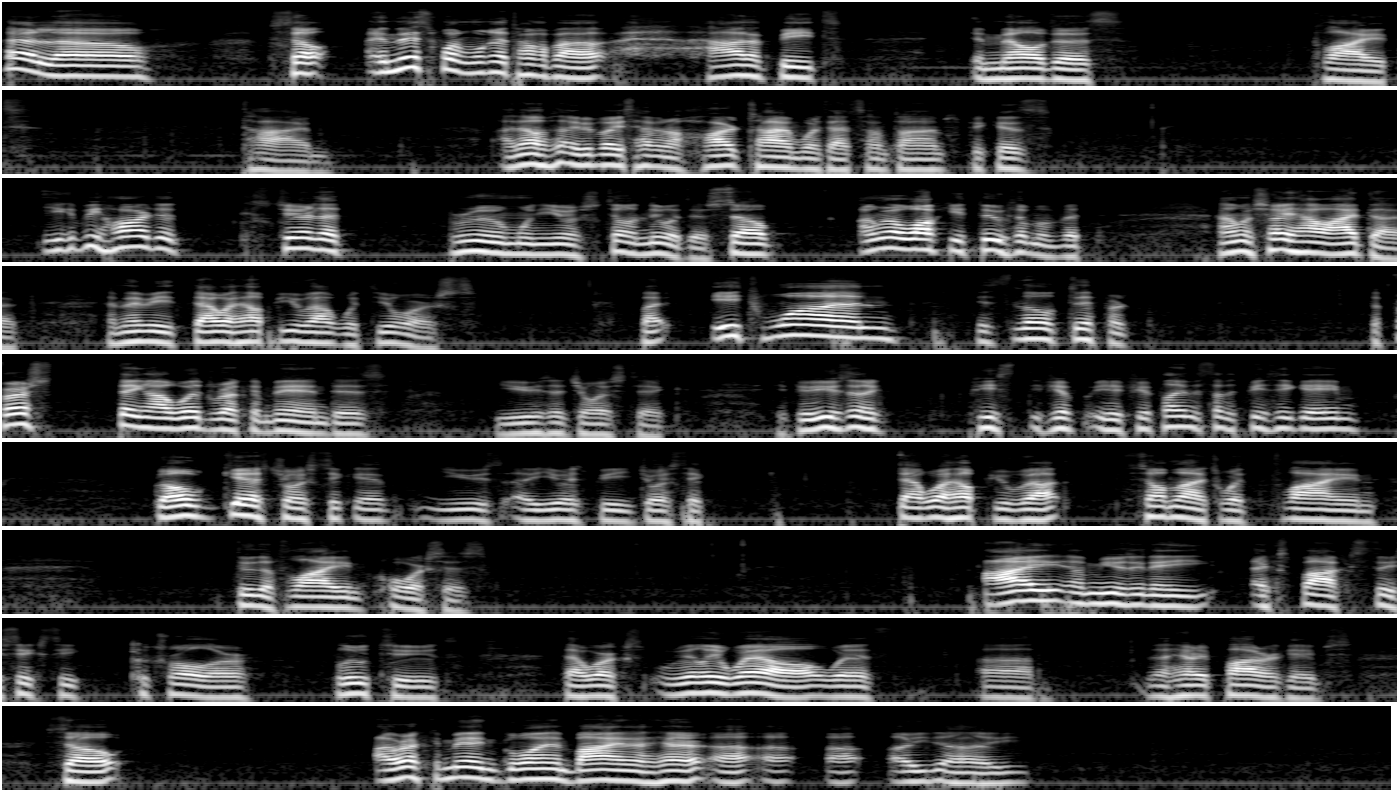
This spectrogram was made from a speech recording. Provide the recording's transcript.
Hello. So, in this one, we're going to talk about how to beat Imelda's flight time. I know everybody's having a hard time with that sometimes because it can be hard to steer that broom when you're still new at this. So, I'm going to walk you through some of it. I'm going to show you how I done it. And maybe that will help you out with yours. But each one is a little different. The first thing I would recommend is use a joystick. If you're using a PC, if you if you're playing this on the PC game, go get a joystick and use a USB joystick. That will help you out so much with flying through the flying courses. I am using a Xbox 360 controller, Bluetooth, that works really well with uh, the Harry Potter games. So I recommend going and buying a a a, a, a,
